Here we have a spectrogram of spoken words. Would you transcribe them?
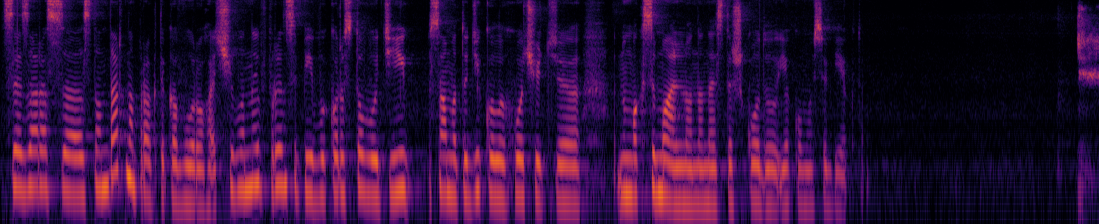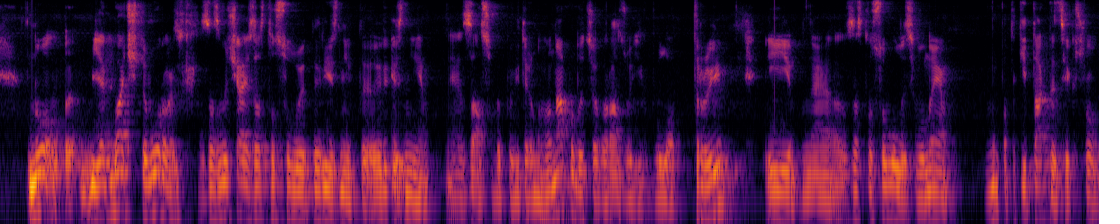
це зараз стандартна практика ворога? Чи вони в принципі використовують її саме тоді, коли хочуть ну максимально нанести шкоду якомусь об'єкту? Ну, як бачите, ворог зазвичай застосовує різні різні е, засоби повітряного нападу. Цього разу їх було три, і е, застосовувались вони ну по такій тактиці. Якщо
